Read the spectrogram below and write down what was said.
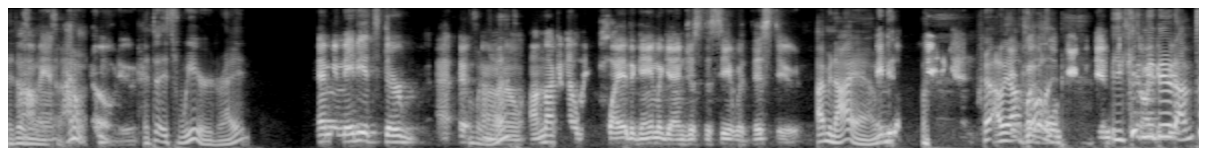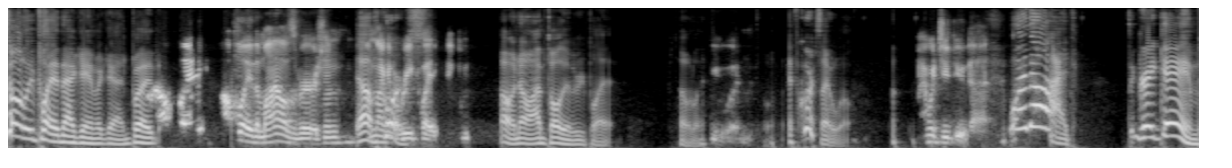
It oh, doesn't oh make man, sense. I don't know, dude. It, it's weird, right? I mean, maybe it's their. I, I like, don't what? know. I'm not gonna like play the game again just to see it with this dude. I mean, I am. Maybe they'll play it again. I mean, I'll totally. again You kidding me, dude? I'm totally playing that game again. But I'll play. I'll play the Miles version. Yeah, I'm not gonna course. replay it. oh no, I'm totally gonna replay it. Totally. You would. Of course I will. Why would you do that? Why not? It's a great game.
